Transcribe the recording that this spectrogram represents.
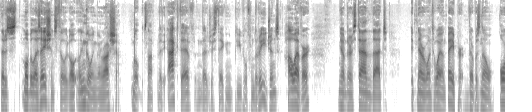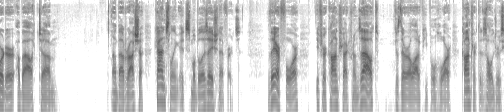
there's mobilization still go- ongoing in Russia. Well, it's not very active, and they're just taking people from the regions. However, you have to understand that it never went away on paper. There was no order about um, about Russia canceling its mobilization efforts. Therefore, if your contract runs out, because there are a lot of people who are contracted soldiers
